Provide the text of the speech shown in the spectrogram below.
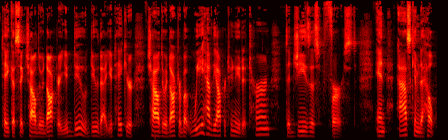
take a sick child to a doctor. You do do that. You take your child to a doctor, but we have the opportunity to turn to Jesus first and ask Him to help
